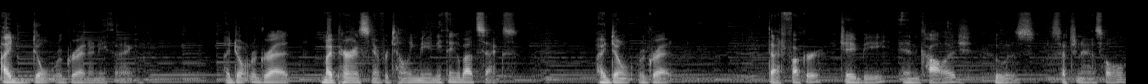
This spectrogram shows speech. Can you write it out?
I don't regret anything. I don't regret my parents never telling me anything about sex. I don't regret that fucker, JB, in college, who was such an asshole.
